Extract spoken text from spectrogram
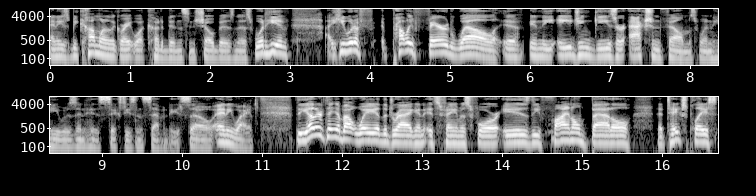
and he's become one of the great what could have been in show business. Would he have? He would have probably fared well if in the aging geezer action films when he was in his 60s and 70s. So anyway, the other thing about Way of the Dragon it's famous for is the final battle that takes place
